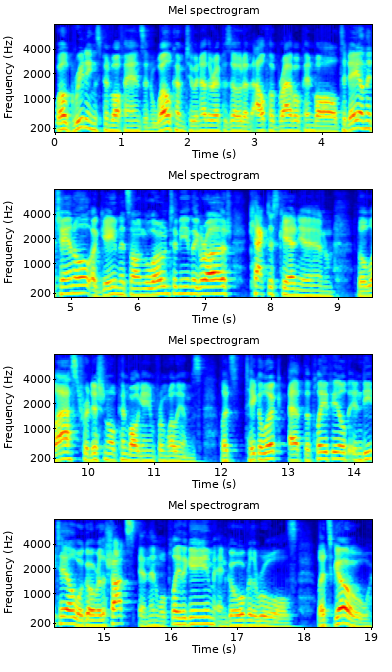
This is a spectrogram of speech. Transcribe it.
Well, greetings, pinball fans, and welcome to another episode of Alpha Bravo Pinball. Today on the channel, a game that's on loan to me in the garage Cactus Canyon, the last traditional pinball game from Williams. Let's take a look at the playfield in detail. We'll go over the shots, and then we'll play the game and go over the rules. Let's go!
